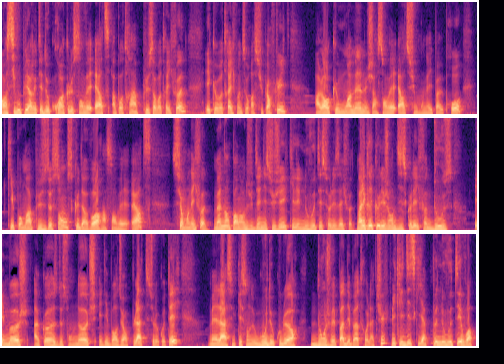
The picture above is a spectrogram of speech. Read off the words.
Alors s'il vous plaît, arrêtez de croire que le 120 Hz apportera un plus à votre iPhone et que votre iPhone sera super fluide, alors que moi-même j'ai un 120 Hz sur mon iPad Pro qui pour moi a plus de sens que d'avoir un 120 Hz sur mon iPhone. Maintenant parlons du dernier sujet qui est les nouveautés sur les iPhones. Malgré que les gens disent que l'iPhone 12 est moche à cause de son notch et des bordures plates sur le côté, mais là c'est une question de goût, de couleur, dont je ne vais pas débattre là-dessus, mais qui disent qu'il y a peu de nouveautés, voire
